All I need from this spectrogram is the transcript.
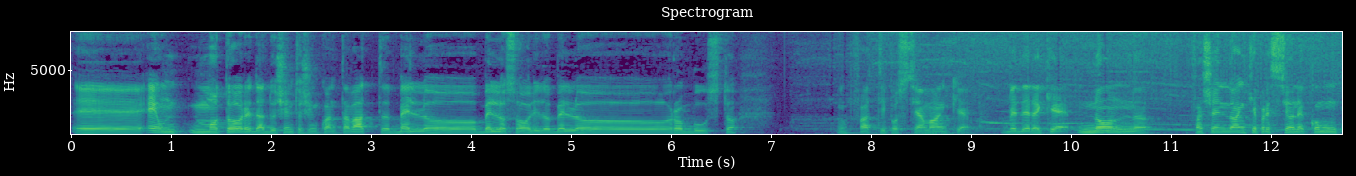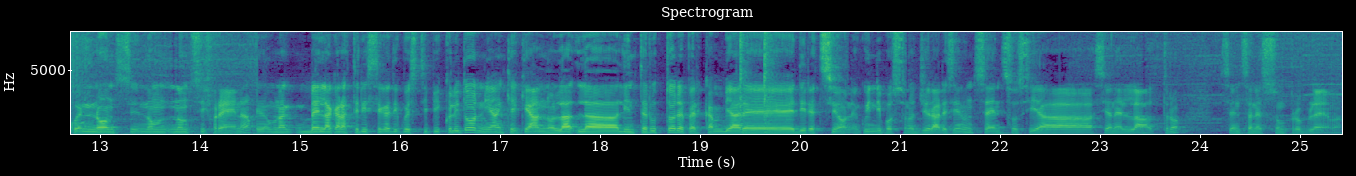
Eh, è un motore da 250 watt bello, bello solido, bello robusto. Infatti possiamo anche vedere che non facendo anche pressione comunque non si, non, non si, frena. Una bella caratteristica di questi piccoli torni è anche che hanno l'interruttore per cambiare direzione, quindi possono girare sia in un senso sia, sia nell'altro senza nessun problema.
